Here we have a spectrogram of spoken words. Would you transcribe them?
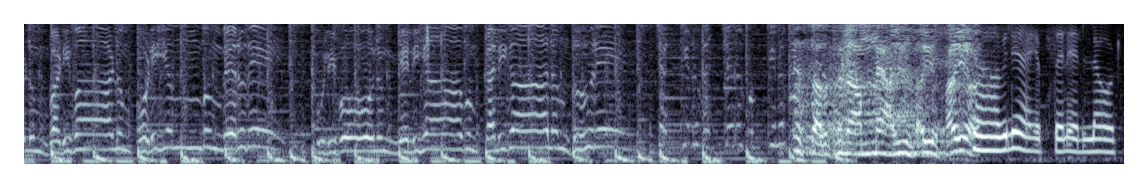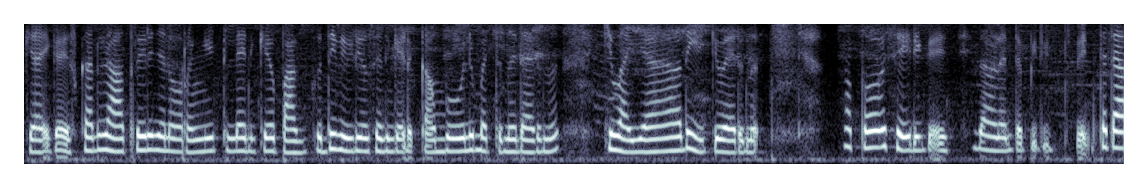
ഉടവാളും വടിവാളും പൊടിയമ്പും വെറുതെ. പുലി പോലും എലിയാവും കലികാലം ദൂരെ. രാവിലെ ആയപ്പോൾ തന്നെ എല്ലാം ഓക്കെ ആയി ഗൈസ് കാരണം രാത്രിയിൽ ഞാൻ ഉറങ്ങിയിട്ടില്ല. എനിക്ക് പകുതി വീഡിയോസ് എനിക്ക് എടുക്കാൻ പോലും പറ്റുന്നില്ലായിരുന്നു. എനിക്ക് വയ്യാതെ ഇരിക്കുമായിരുന്നു അപ്പോൾ ശരി ഗൈസ് ഇതാണ് എന്റെ പീരീഡ്സ്. ടാറ്റാ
